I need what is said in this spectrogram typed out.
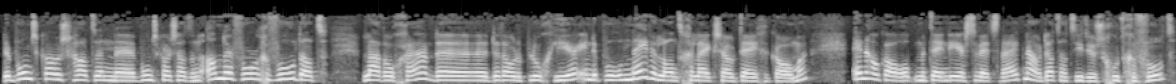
de bondscoach had een, bondscoach had een ander voorgevoel... dat La Roja, de, de rode ploeg hier in de pool... Nederland gelijk zou tegenkomen. En ook al meteen de eerste wedstrijd. Nou, dat had hij dus goed gevoeld.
